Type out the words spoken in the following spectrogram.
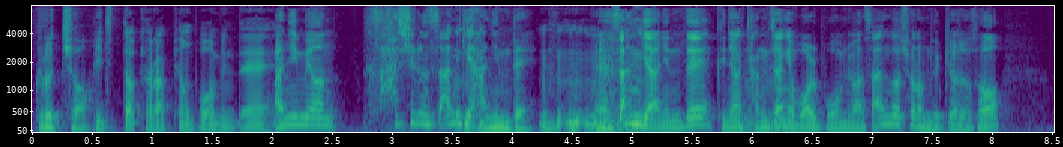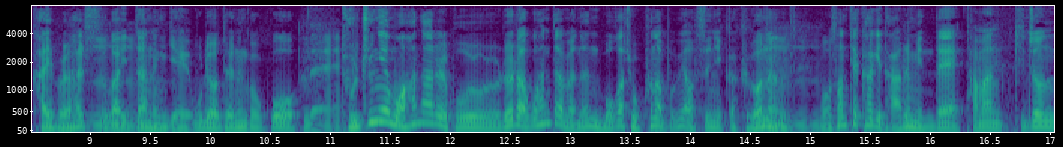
그렇죠. 비지떡 결합형 보험인데 아니면 사실은 싼 게 아닌데 음, 네, 싼게 아닌데 그냥 당장에 월 보험료만 싼 것처럼 느껴져서 가입을 할 수가 있다는 게 우려되는 거고 네. 둘 중에 뭐 하나를 고르라고 한다면은 뭐가 좋고 나쁨이 없으니까 그거는 음. 뭐 선택하기 나름인데 다만 기존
